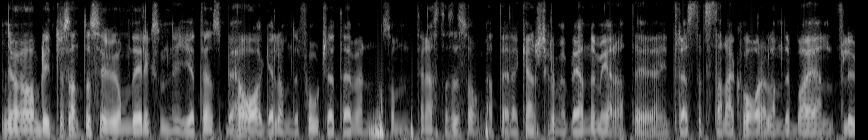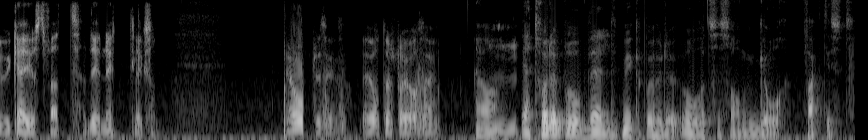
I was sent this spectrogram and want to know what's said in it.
Ja, det blir intressant att se om det är liksom nyhetens behag eller om det fortsätter även som till nästa säsong. Att, eller kanske till och med blir ännu mer att det, intresset stannar kvar eller om det bara är en fluga just för att det är nytt liksom. Ja, precis. Det återstår ju att säga. Ja, mm. jag tror det beror väldigt mycket på hur det, årets säsong går faktiskt.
